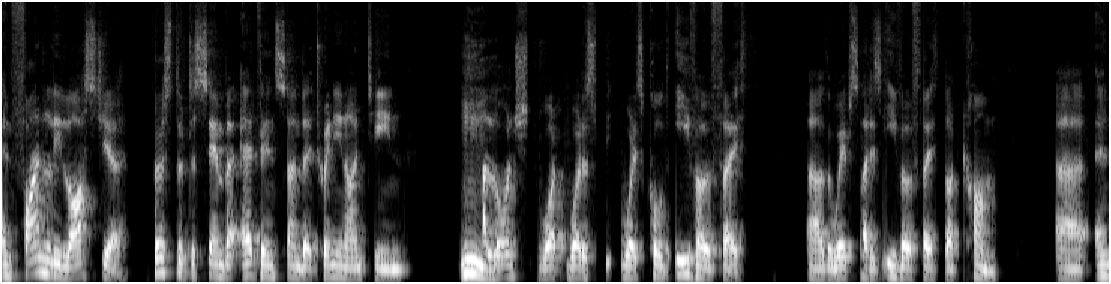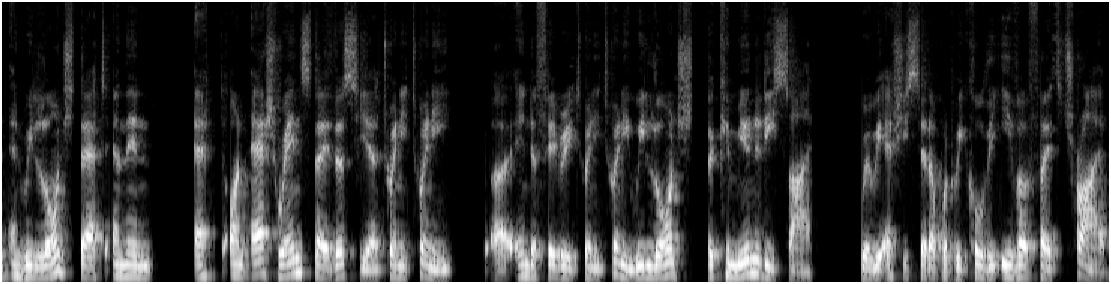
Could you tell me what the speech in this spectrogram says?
and finally last year, first of December, Advent Sunday, 2019, mm. I launched what what is what is called Evo Faith. Uh, the website is evofaith.com, uh, and and we launched that, and then at on Ash Wednesday this year, 2020, uh, end of February 2020, we launched the community side where we actually set up what we call the Evo Faith Tribe,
